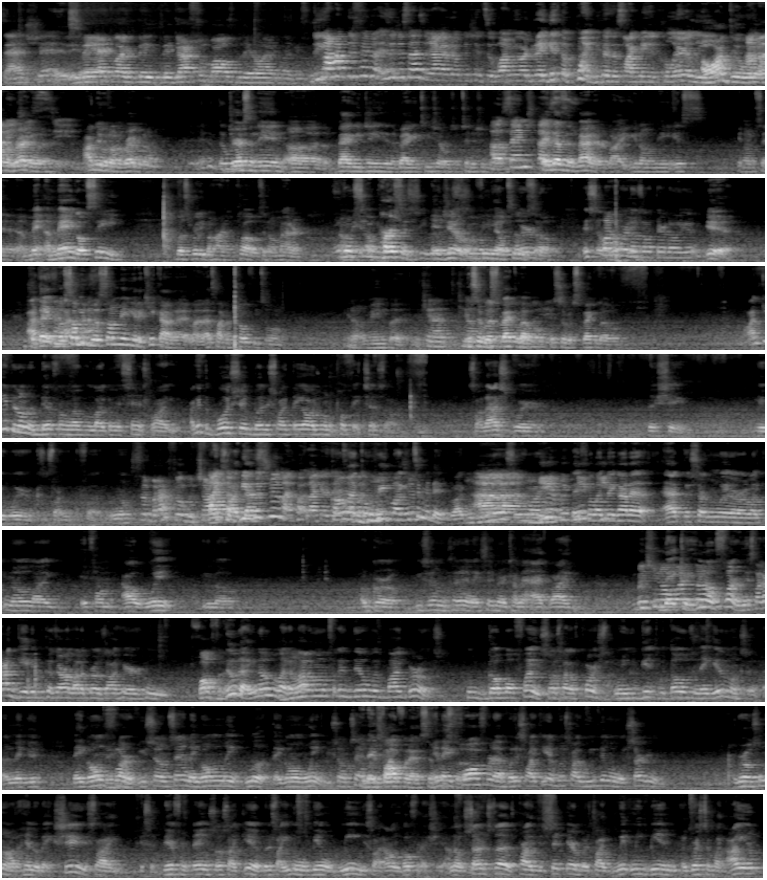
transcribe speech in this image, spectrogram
Sad shit. They act like they, they got some balls, but they don't act like it's. Do y'all have to defend? your- Is it just us, or y'all gotta do this shit too? Well, I mean, or do they get the point because it's like nigga clearly? Oh, I deal with I'm it on not a regular. interested. I deal with it on a regular. Niggas there with dressing in uh, baggy jeans and a baggy t-shirt with some tennis shoes. Oh, same it doesn't matter. Like you know what I mean? It's you know what I'm saying. A man, a man go see what's really behind the clothes. It don't matter. I mean, a person in general, female too. So It's a lot of weirdos out there though, yeah. yeah. But, they, think- but some people, some men get a kick out of that. Like that's like a trophy to them. You know what I mean? But Can I? Can it's I a respect it? level. It's a respect level. I get it on a different level, like in a sense, like I get the bullshit, but it's like they always want to poke their chest out. So that's where the shit get weird, cause it's like what the fuck, you know? So, but I feel with y'all. like It's like compete that's- with you, like what- like Kind of like a- compete, like intimidated, like you know, Ah. so like, Yeah, but they Nick, feel like you- they gotta act a certain way, or like you know, like if I'm out with, you know, a girl, you see what I'm saying? They sitting there trying to act like but you know they what? can, you though? know, flirting. It's like I get it because there are a lot of girls out here who Fall for that. do that, you know, like Mhm. a lot of motherfuckers deal with bi girls who go both ways. So it's like, of course, when you get with those and they get amongst a, a nigga, they gon' They flirt. You see what I'm saying? They gon' link, look, they gon' wink. You see what I'm saying? And they it's fall like- for that simple and they stuff. fall for that. But it's like, yeah, but it's like we dealing with certain girls who know how to handle their shit. It's like it's a different thing. So it's like, yeah, but it's like even with being with me, it's like I don't go for that shit. I know certain stuff probably just sit there, but it's like with me being aggressive like I am,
